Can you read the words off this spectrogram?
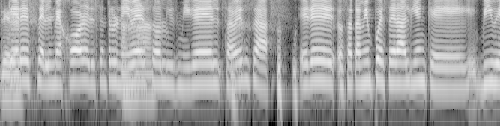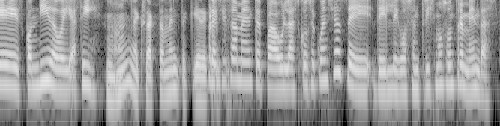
eres... el mejor, el centro del universo, Luis Miguel, ¿sabes? O sea, eres, o sea, también puede ser alguien que vive escondido y así. exactamente. Quiere Precisamente, Pau, las consecuencias de, del egocentrismo son tremendas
